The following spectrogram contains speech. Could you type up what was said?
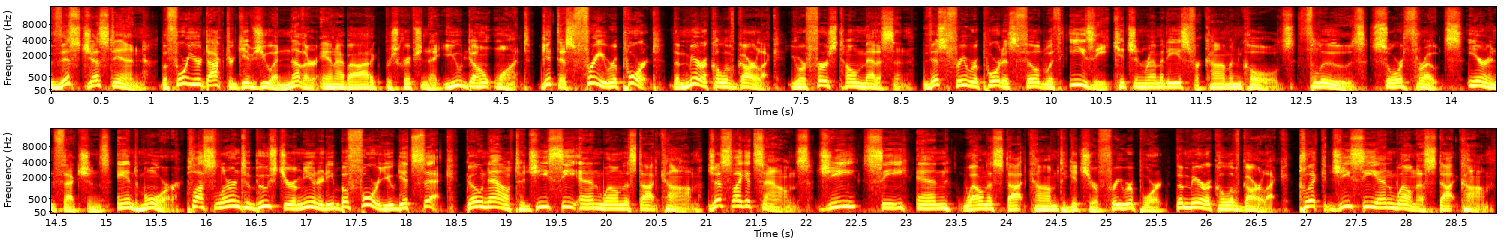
This just in. Before your doctor gives you another antibiotic prescription that you don't want, get this free report The Miracle of Garlic, your first home medicine. This free report is filled with easy kitchen remedies for common colds, flus, sore throats, ear infections, and more. Plus, learn to boost your immunity before you get sick. Go now to gcnwellness.com, just like it sounds gcnwellness.com to get your free report The Miracle of Garlic. Click gcnwellness.com.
